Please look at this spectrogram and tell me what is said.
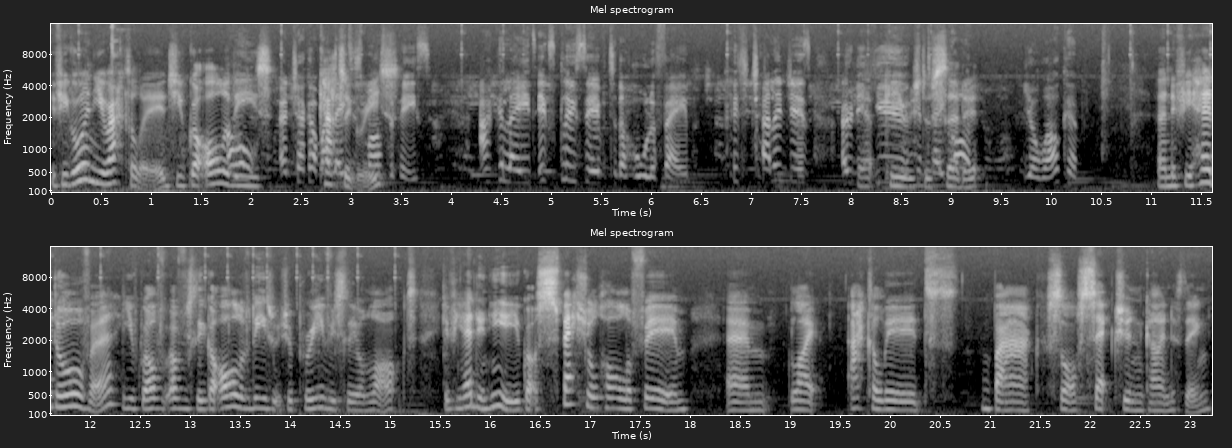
if you go in your accolades, you've got all of oh, these and check out categories. masterpiece, accolade exclusive to the Hall of Fame. This challenges only Yep, you just said on. it. You're welcome. And if you head over, you've got obviously got all of these which are previously unlocked. If you head in here, you've got a special Hall of Fame, um, like accolades back of section kind of thing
